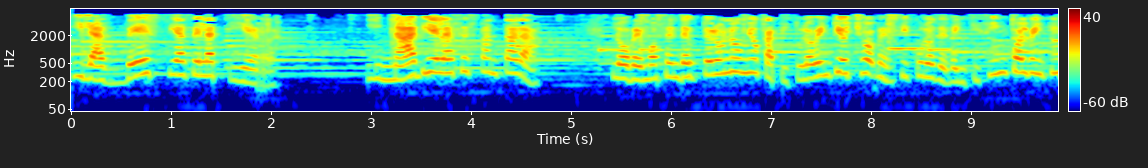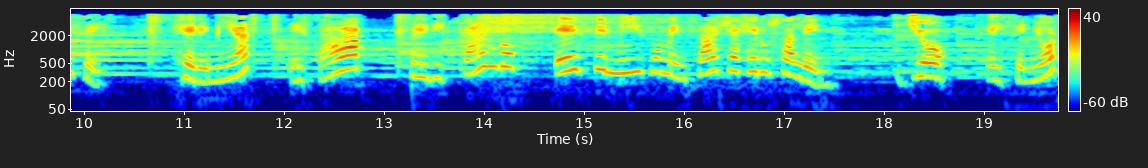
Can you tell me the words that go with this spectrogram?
y las bestias de la tierra, y nadie las espantará. Lo vemos en Deuteronomio capítulo 28, versículos del 25 al 26. Jeremías estaba predicando este mismo mensaje a Jerusalén. Yo, el Señor,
